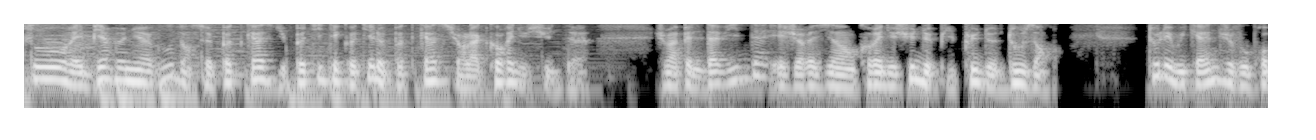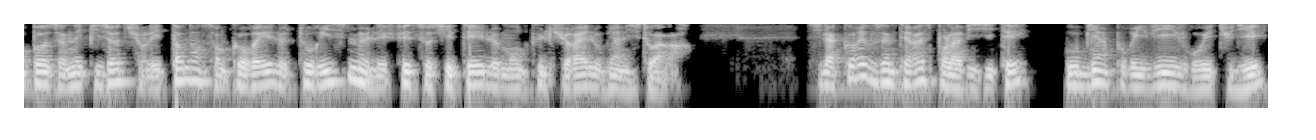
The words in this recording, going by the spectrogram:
Bonjour et bienvenue à vous dans ce podcast du Petit Écotier, le podcast sur la Corée du Sud. Je m'appelle David et je réside en Corée du Sud depuis plus de 12 ans. Tous les week-ends, je vous propose un épisode sur les tendances en Corée, le tourisme, les faits de société, le monde culturel ou bien l'histoire. Si la Corée vous intéresse pour la visiter, ou bien pour y vivre ou étudier,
